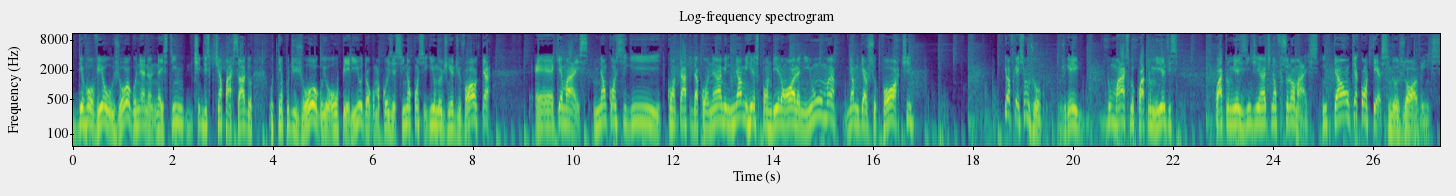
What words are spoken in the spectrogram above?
devolver o jogo, né? Na Steam disse que tinha passado o tempo de jogo ou o período, alguma coisa assim. Não consegui o meu dinheiro de volta. É, que mais? Não consegui contato da Konami, não me responderam hora nenhuma, não me deram suporte. E eu fiquei sem um jogo. Joguei no máximo quatro meses. Quatro meses em diante não funcionou mais. Então o que acontece, meus jovens?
